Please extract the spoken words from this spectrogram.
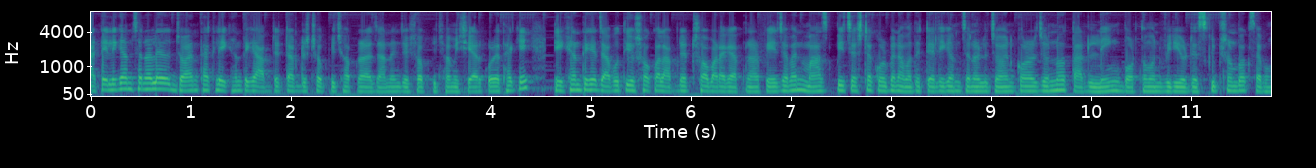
আর টেলিগ্রাম চ্যানেলে জয়েন থাকলে এখান থেকে আপডেট আপডেট সব কিছু আপনারা জানেন যে সব কিছু আমি শেয়ার করে থাকি। এখান থেকে যাবতীয় সকল আপডেট সবার আগে আপনারা পেয়ে যাবেন। মাস্ট বি চেষ্টা করবেন আমাদের টেলিগ্রাম চ্যানেলে জয়েন করার জন্য তার লিঙ্ক বর্তমান ভিডিও ডেসক্রিপশন বক্স এবং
